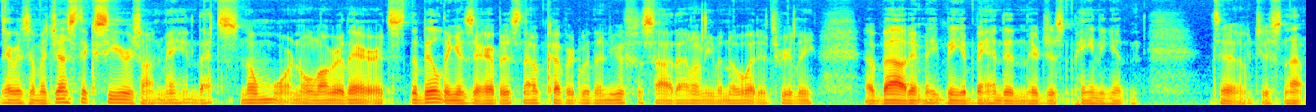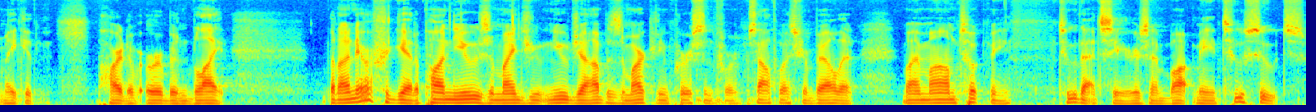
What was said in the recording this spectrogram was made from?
There was a majestic Sears on Main. That's no more, no longer there. It's the building is there, but it's now covered with a new facade. I don't even know what it's really about. It may be abandoned. They're just painting it to just not make it part of urban blight. But I never forget, upon news of my new job as a marketing person for Southwestern Bell, that my mom took me to that Sears and bought me two suits.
